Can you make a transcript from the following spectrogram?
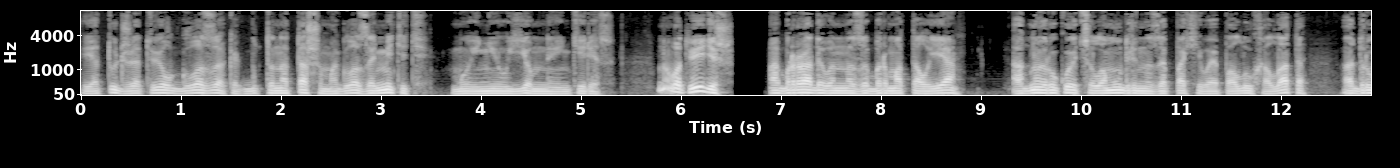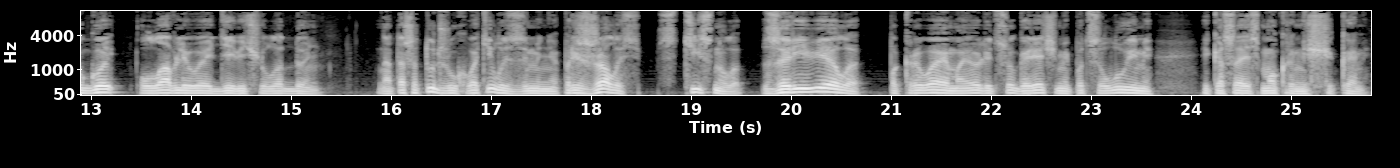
я тут же отвел глаза, как будто Наташа могла заметить мой неуемный интерес. «Ну вот видишь», — обрадованно забормотал я, одной рукой целомудренно запахивая полу халата, а другой улавливая девичью ладонь. Наташа тут же ухватилась за меня, прижалась, стиснула, заревела, покрывая мое лицо горячими поцелуями и касаясь мокрыми щеками.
